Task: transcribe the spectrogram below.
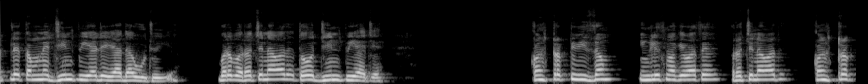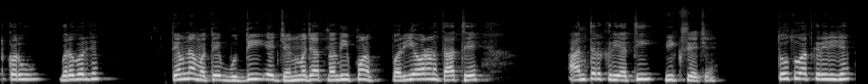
એટલે તમને જીન પિયાજે યાદ આવવું જોઈએ. બરાબર રચનાવાદ તો જીન પિયાજે કન્સ્ટ્રક્ટિવિઝમ ઇંગ્લિશમાં કહેવાશે રચનાવાદ કન્સ્ટ્રક્ટ કરવું, બરાબર છે? તેમના મતે બુદ્ધિ એ જન્મજાત નથી પણ પર્યાવરણ સાથે આંતરક્રિયાથી વિકસે છે. તો શું વાત કરી રહી છે?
